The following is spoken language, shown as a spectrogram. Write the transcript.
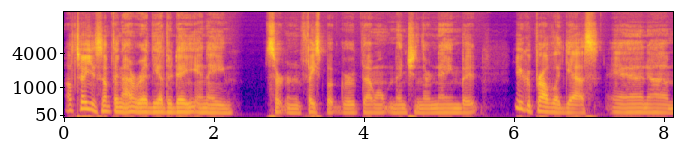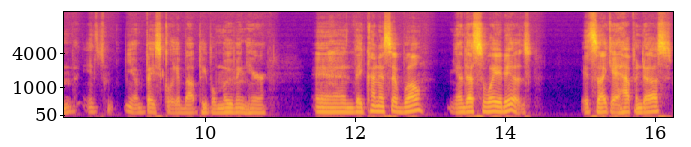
I'll tell you something I read the other day in a certain Facebook group that I won't mention their name, but you could probably guess. And um, it's you know basically about people moving here, and they kind of said, "Well, yeah, that's the way it is. It's like it happened to us.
